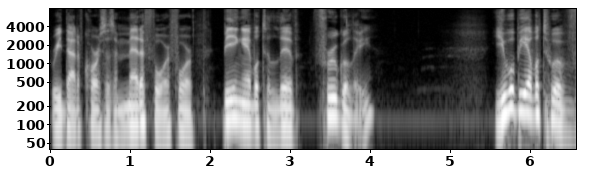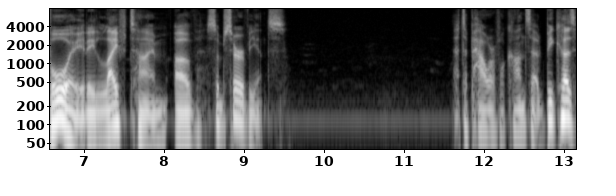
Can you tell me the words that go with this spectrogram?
read that, of course, as a metaphor for being able to live frugally you will be able to avoid a lifetime of subservience. That's a powerful concept because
